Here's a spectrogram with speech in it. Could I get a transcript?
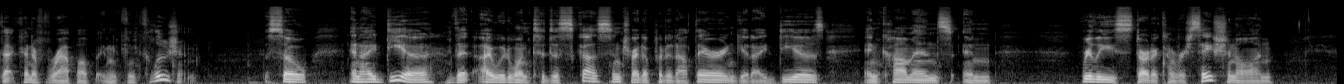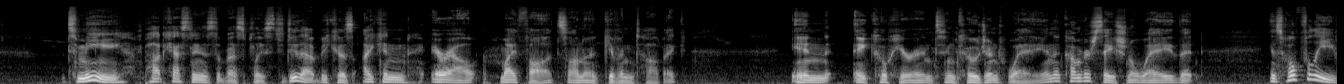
that kind of wrap up and conclusion. So, an idea that I would want to discuss and try to put it out there and get ideas and comments and really start a conversation on. To me, podcasting is the best place to do that because I can air out my thoughts on a given topic in a coherent and cogent way, in a conversational way that is hopefully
